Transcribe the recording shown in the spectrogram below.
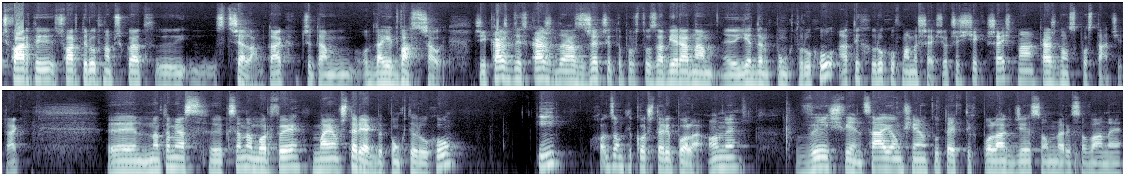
czwarty, czwarty ruch na przykład y, strzelam, tak, czy tam oddaję dwa strzały, czyli każdy, każda z rzeczy to po prostu zabiera nam y, jeden punkt ruchu, a tych ruchów mamy 6, oczywiście 6 na każdą z postaci, tak. Y, Natomiast y, ksenomorfy mają cztery jakby punkty ruchu, i chodzą tylko cztery pola. One wyświęcają się tutaj w tych polach, gdzie są narysowane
